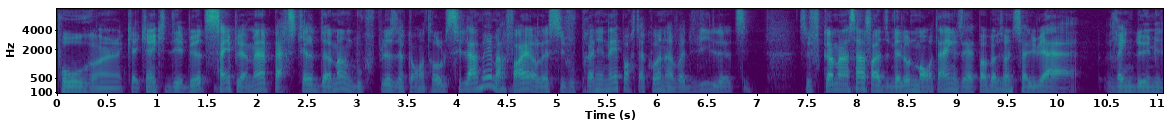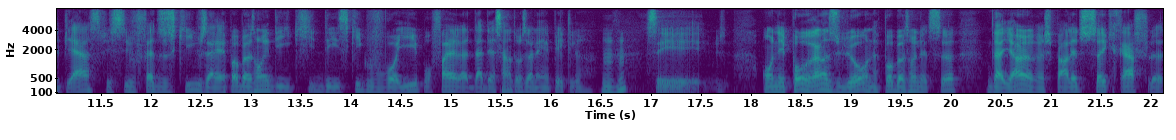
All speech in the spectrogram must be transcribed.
pour un- quelqu'un qui débute, simplement parce qu'elle demande beaucoup plus de contrôle. C'est la même affaire si vous prenez n'importe quoi dans votre vie. Si vous commencez à faire du vélo de montagne, vous n'avez pas besoin de celui à 22 000 Puis si vous faites du ski, vous n'avez pas besoin des, des skis que vous voyez pour faire euh, de la descente aux Olympiques. Là. C'est on n'est pas rendu là, on n'a pas besoin de ça. D'ailleurs, je parlais du sucre RAF, là,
